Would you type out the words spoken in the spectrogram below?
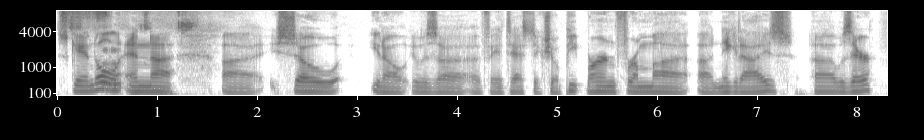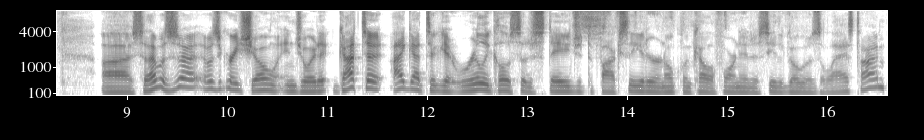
Scandal Mm-hmm. and uh, uh, so you know it was a, a fantastic show Pete Byrne from uh, uh, Naked Eyes uh, was there uh, so that was uh, it was a great show. Enjoyed it. Got to I got to get really close to the stage at the Fox Theater in Oakland, California, to see the Go Go's the last time.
